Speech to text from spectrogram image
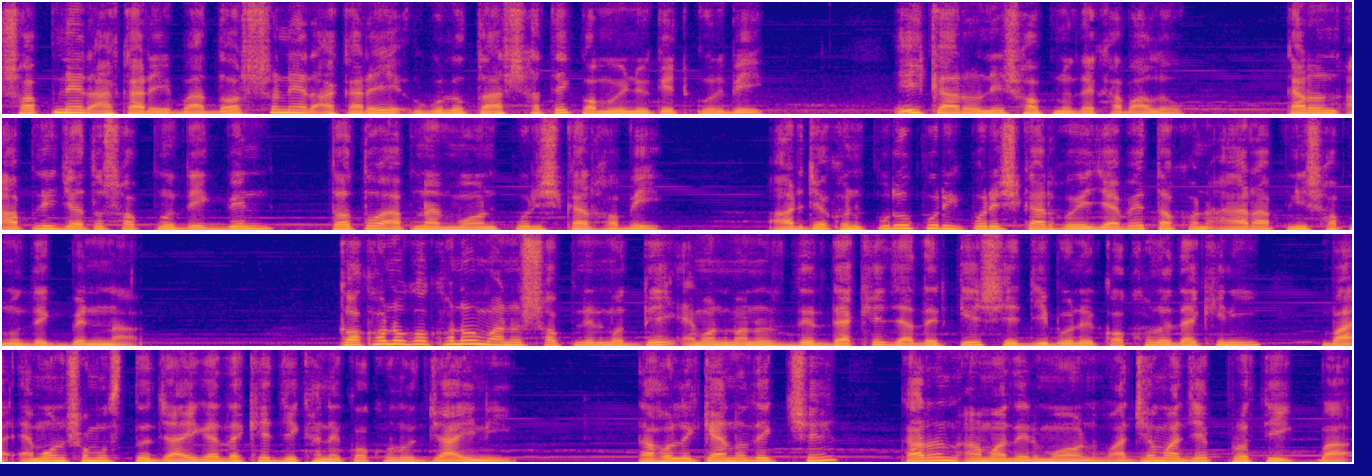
স্বপ্নের আকারে বা দর্শনের আকারে ওগুলো তার সাথে কমিউনিকেট করবে। এই কারণে স্বপ্ন দেখা ভালো। কারণ আপনি যত স্বপ্ন দেখবেন, তত আপনার মন পরিষ্কার হবে। আর যখন পুরোপুরি পরিষ্কার হয়ে যাবে, তখন আর আপনি স্বপ্ন দেখবেন না। কখনো কখনো মানুষ স্বপ্নের মধ্যে এমন মানুষদের দেখে যাদেরকে সে জীবনে কখনো দেখেনি বা এমন সমস্ত জায়গা দেখে যেখানে কখনো যায়নি। তাহলে কেন দেখছে? কারণ আমাদের মন মাঝে মাঝে প্রতীক বা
